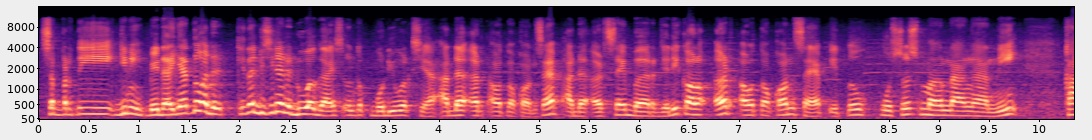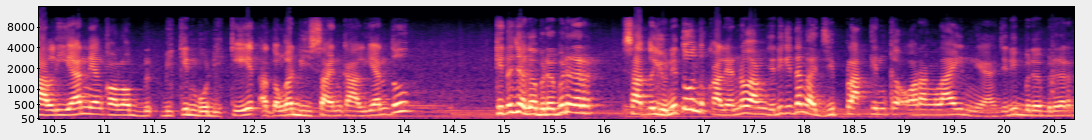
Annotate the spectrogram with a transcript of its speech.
seperti gini, bedanya tuh ada kita di sini ada dua guys untuk bodyworks ya. Ada Earth Auto Concept, ada Earth Saber. Jadi kalau Earth Auto Concept itu khusus menangani kalian yang kalau bikin body kit atau enggak desain kalian tuh kita jaga bener-bener satu unit tuh untuk kalian doang jadi kita nggak jiplakin ke orang lain ya jadi bener-bener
